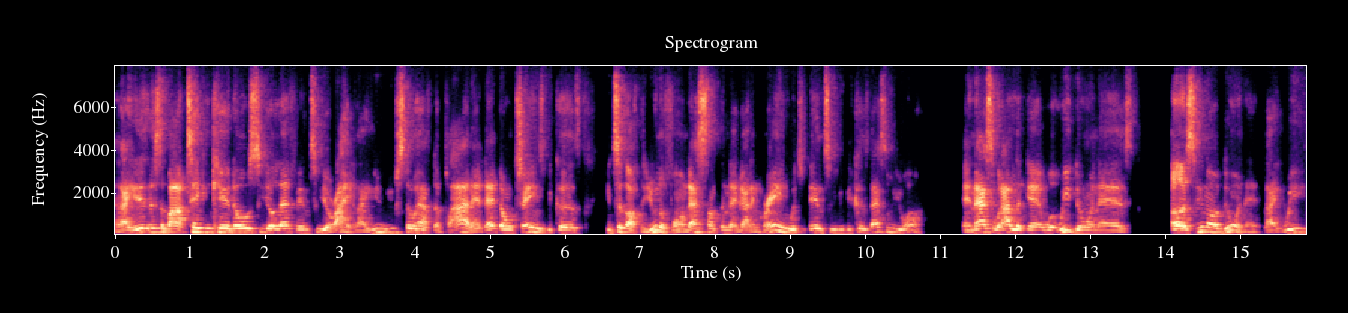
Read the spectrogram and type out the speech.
Like it's about taking care of those to your left and to your right. Like you, you still have to apply that. That don't change because you took off the uniform. That's something that got ingrained which into you because that's who you are. And that's what I look at what we doing as us, you know, doing that. Like we,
